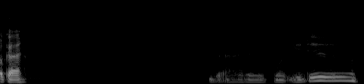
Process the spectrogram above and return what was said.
Okay. That is what you do.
